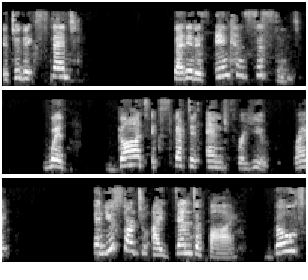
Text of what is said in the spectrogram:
it to the extent that it is inconsistent with God's expected end for you, right? Then you start to identify those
